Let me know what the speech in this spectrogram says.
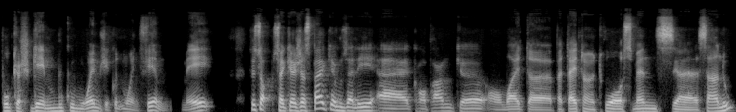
pour que je game beaucoup moins, puis j'écoute moins de films. Mais c'est ça. C'est que j'espère que vous allez euh, comprendre qu'on va être peut-être un trois semaines sans nous.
